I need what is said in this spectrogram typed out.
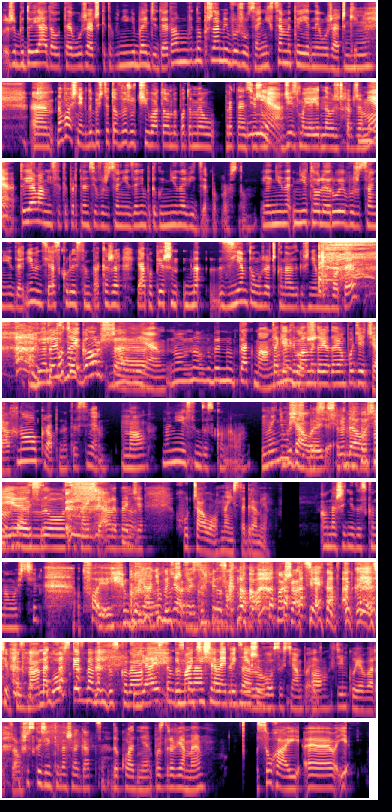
żeby dojadał te łyżeczki, to pewnie nie będzie dojadał. Mówię, no przynajmniej wyrzucaj, nie chcemy tej jednej łyżeczki. Um, no właśnie, gdybyś ty to wyrzuciła, to on by potem miał pretensje, że gdzie jest moja jedna łyżeczka dżemu? Nie, to ja mam niestety pretensje o wyrzucanie jedzenia, bo tego nienawidzę po prostu. Ja nie, nie toleruję wyrzucania jedzenia, więc ja z kolei jestem taka, że ja po pierwsze na, zjem tą łyżeczkę, nawet jak już nie mam ochoty. Mówię, to jest najgorsze. No wiem, no, no, jakby, no tak mam. Tak no, jak mamy dojadają po dzieciach. No okropne, to jest wiem. No. No nie jestem doskonała. No i nie musisz być. Się. Wydało się. Jezu, słuchajcie, ale no. będzie huczało na Instagramie. O naszej niedoskonałości? O twojej, bo ja nie powiedziałam, że jestem niedoskonała. Masz rację, tylko ja się przyznałam. Nagłowska jest nadal doskonała. Ja jestem doskonała I ma dzisiaj najpiękniejsze celu. włosy, chciałam powiedzieć. O, dziękuję bardzo. Wszystko dzięki naszej Agatce. Dokładnie, pozdrawiamy. Słuchaj, e,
